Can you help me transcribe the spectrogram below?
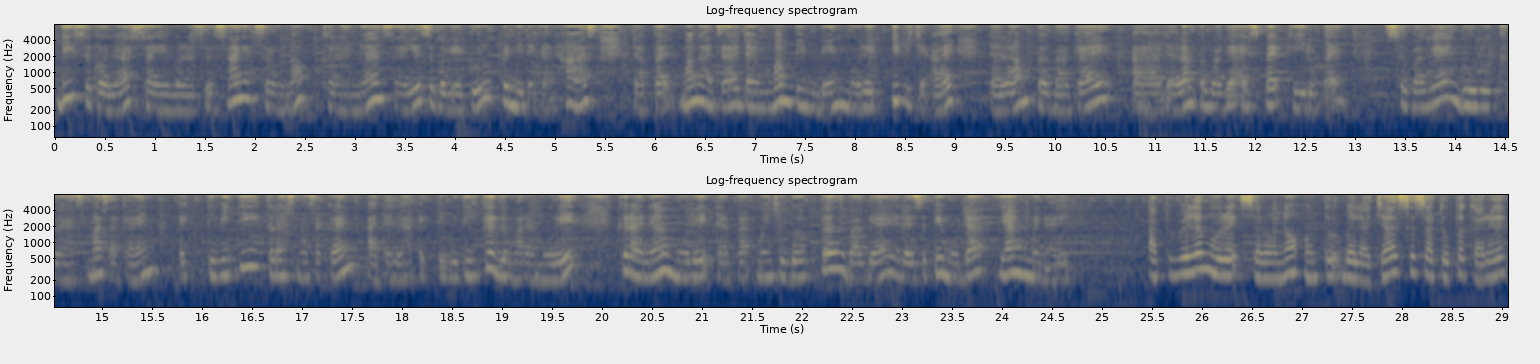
Di sekolah saya berasa sangat seronok kerana saya sebagai guru pendidikan khas dapat mengajar dan membimbing murid PPKI dalam pelbagai uh, dalam pelbagai aspek kehidupan. Sebagai guru kelas masakan, aktiviti kelas masakan adalah aktiviti kegemaran murid kerana murid dapat mencuba pelbagai resepi mudah yang menarik. Apabila murid seronok untuk belajar sesuatu perkara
